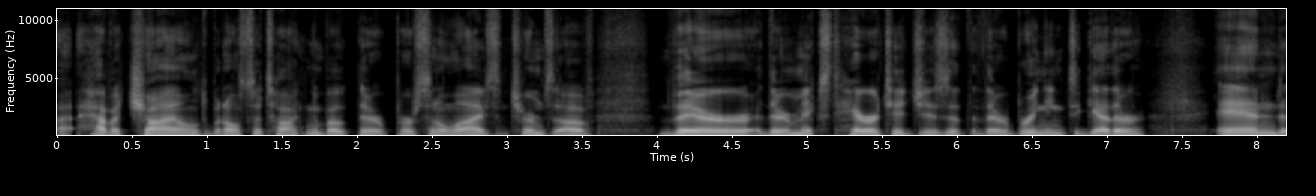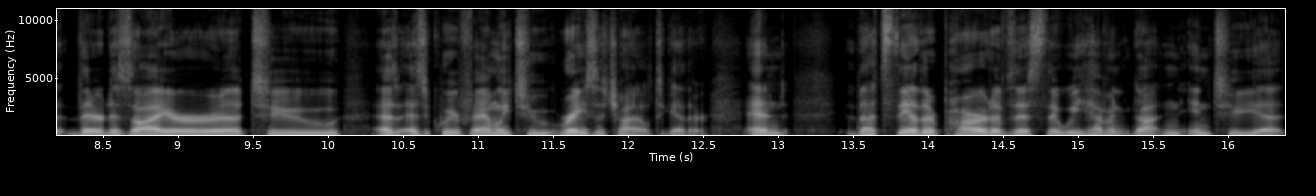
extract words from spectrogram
uh, have a child, but also talking about their personal lives in terms of their their mixed heritages that they're bringing together and their desire uh, to, as, as a queer family, to raise a child together. And that's the other part of this that we haven't gotten into yet,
